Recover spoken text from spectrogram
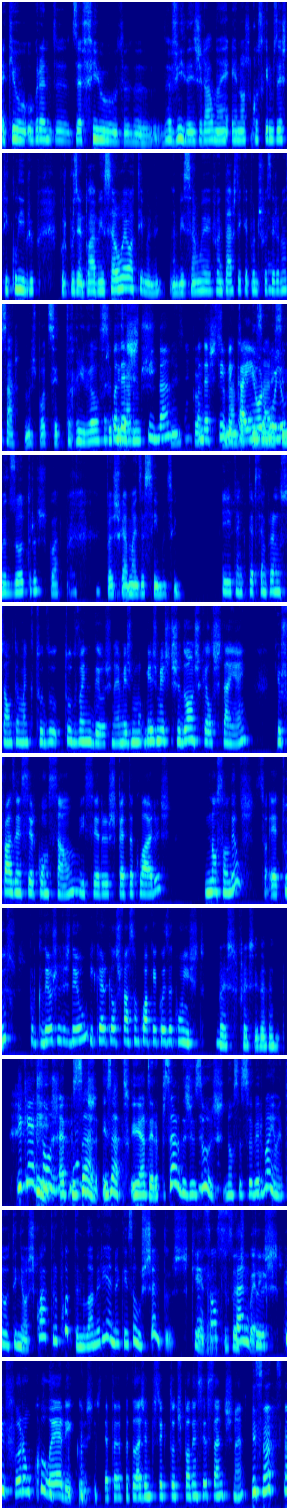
Aqui o, o grande desafio de- de- da vida em geral, não é? É nós conseguirmos este equilíbrio. Porque, por exemplo, a ambição é ótima, não é? A ambição é fantástica para nos fazer avançar, mas pode ser terrível Mas se quando é pisarmos, excessiva, é? sim, quando é excessiva e cai em pisar em orgulho, cima dos outros, claro, para chegar mais acima, sim. E tem que ter sempre a noção também que tudo, tudo vem de Deus, não é? Mesmo, mesmo estes dons que eles têm, que os fazem ser como são e ser espetaculares, não são deles, é tudo porque Deus lhes deu e quer que eles façam qualquer coisa com isto. pois, pois, exatamente. E quem é que são E os grandes? apesar, exato, ia dizer, apesar de Jesus não se saber bem, ou então tinha os quatro, conta-me lá, Mariana, quem são os santos? Que Quem eram são os santos que foram coléricos? Isto é para, para toda a gente perceber que todos podem ser santos, não é? Exato.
